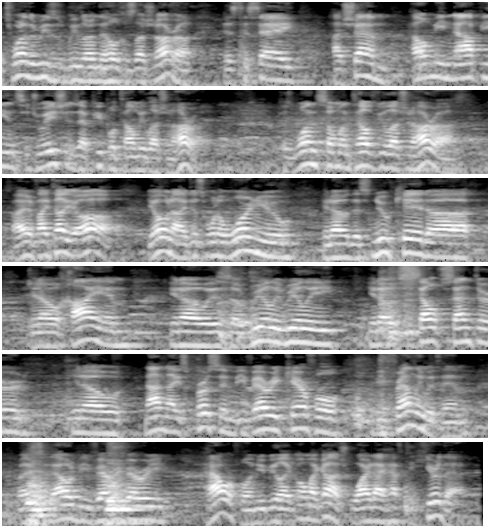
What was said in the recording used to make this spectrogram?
It's one of the reasons we learn the Hilchos Lashon Hara is to say, Hashem, help me not be in situations that people tell me Lashon Hara. Because once someone tells you Lashon Hara, right? If I tell you, oh, Yona, I just want to warn you, you know, this new kid, uh, you know, Chaim, you know, is a really, really, you know, self-centered, you know, not nice person. Be very careful be friendly with him, right? So that would be very, very powerful. And you'd be like, oh my gosh, why did I have to hear that?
